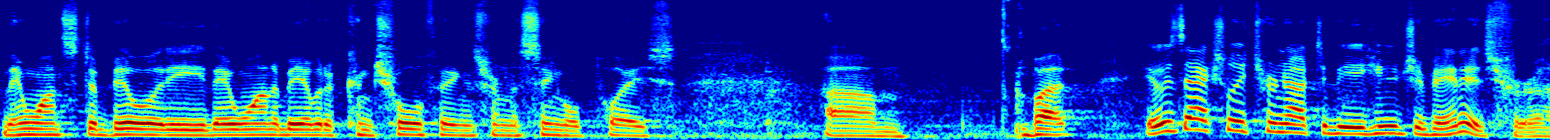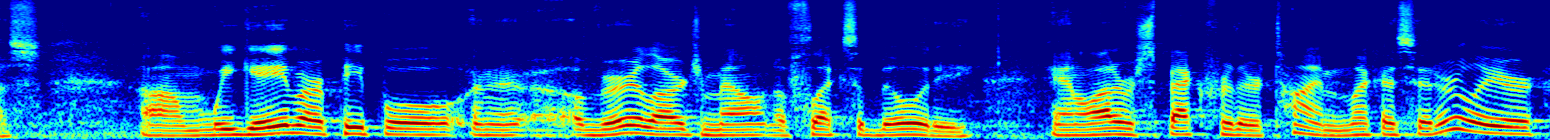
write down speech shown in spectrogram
They want stability. They want to be able to control things from a single place. Um, but it was actually turned out to be a huge advantage for us. Um, we gave our people an, a very large amount of flexibility and a lot of respect for their time. Like I said earlier,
